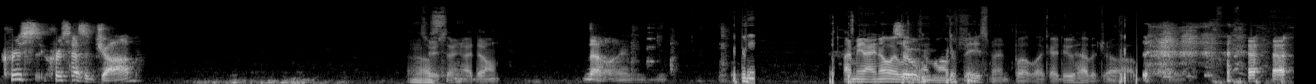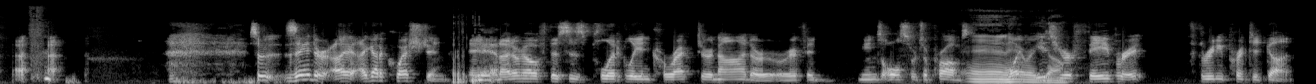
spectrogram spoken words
Chris Chris has a job. Oh, So you're saying I don't? No, I, I mean, I know I So- live in my mom's basement, but like I do have a job. so Xander, I, I got a question, and, Yeah. I don't know if this is politically incorrect or not, or, or if it means all sorts of problems. And What here we is go. your favorite 3D printed gun?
